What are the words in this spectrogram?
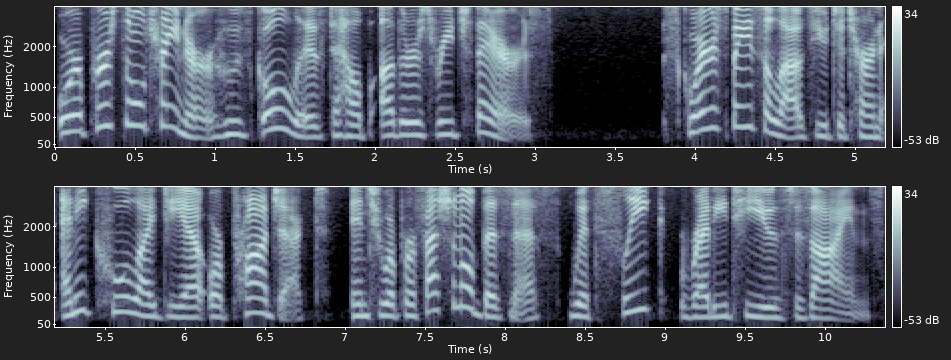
Or a personal trainer whose goal is to help others reach theirs? Squarespace allows you to turn any cool idea or project into a professional business with sleek, ready to use designs.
